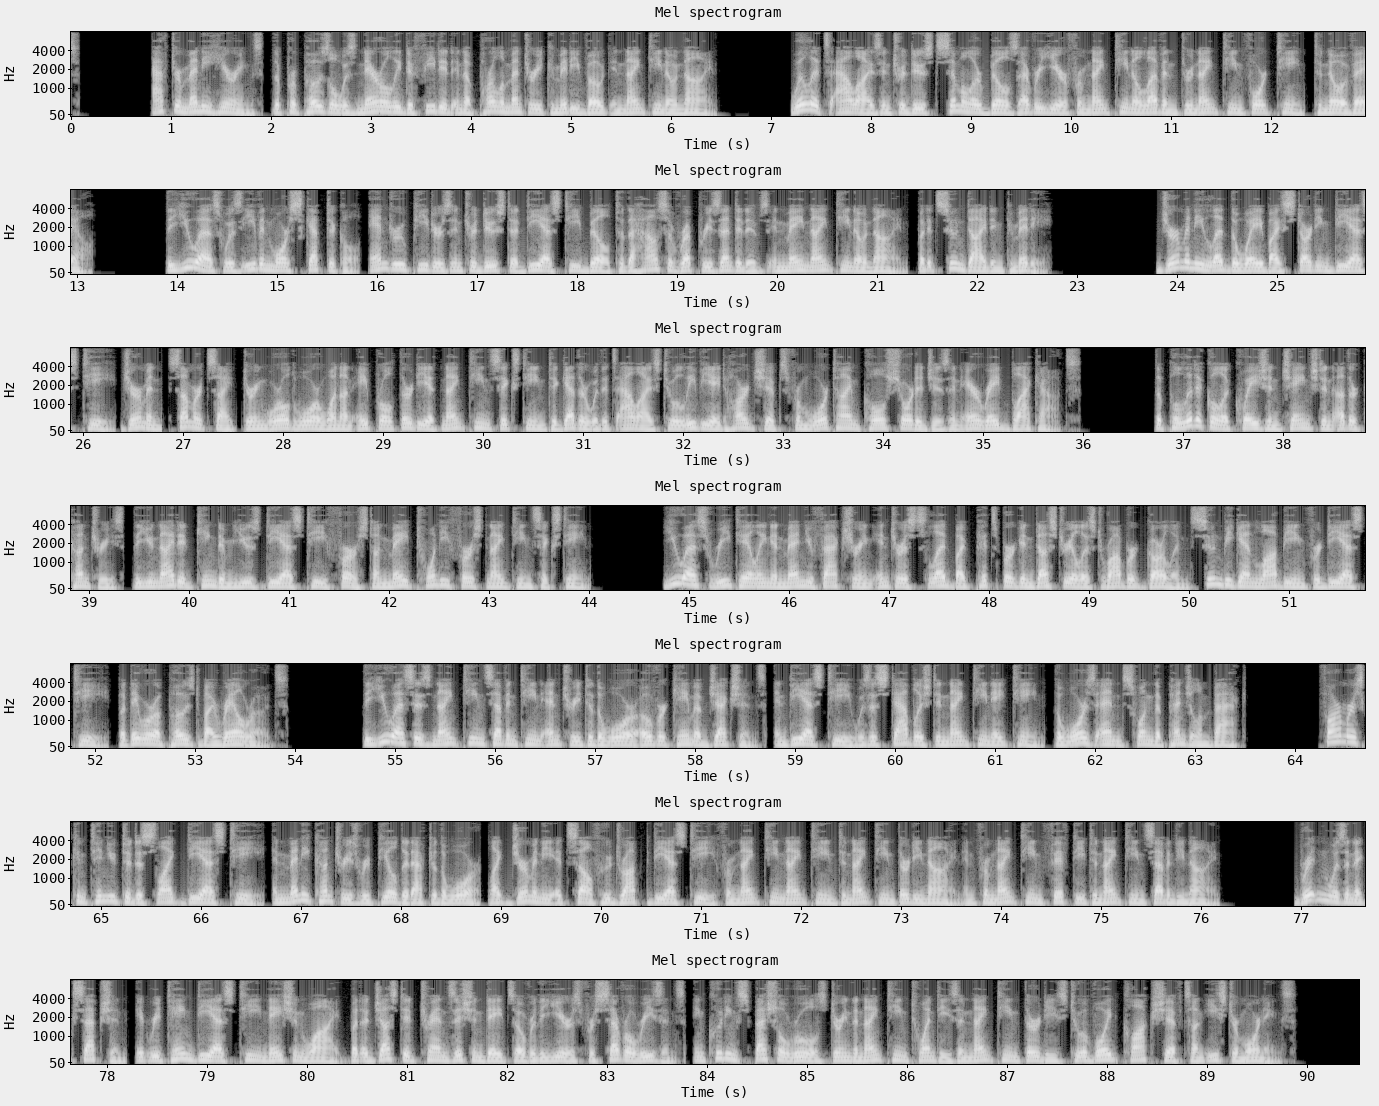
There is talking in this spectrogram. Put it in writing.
After many hearings, the proposal was narrowly defeated in a parliamentary committee vote in 1909. Willett's allies introduced similar bills every year from 1911 through 1914, to no avail. The U.S. was even more skeptical. Andrew Peters introduced a DST bill to the House of Representatives in May 1909, but it soon died in committee. Germany led the way by starting DST German, during World War I on April 30, 1916 together with its allies to alleviate hardships from wartime coal shortages and air raid blackouts. The political equation changed in other countries, the United Kingdom used DST first on May 21, 1916. U.S. retailing and manufacturing interests led by Pittsburgh industrialist Robert Garland soon began lobbying for DST, but they were opposed by railroads. The U.S.'s 1917 entry to the war overcame objections, and DST was established in 1918. The war's end swung the pendulum back. Farmers continued to dislike DST, and many countries repealed it after the war, like Germany itself who dropped DST from 1919 to 1939 and from 1950 to 1979. Britain was an exception, it retained DST nationwide but adjusted transition dates over the years for several reasons, including special rules during the 1920s and 1930s to avoid clock shifts on Easter mornings.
